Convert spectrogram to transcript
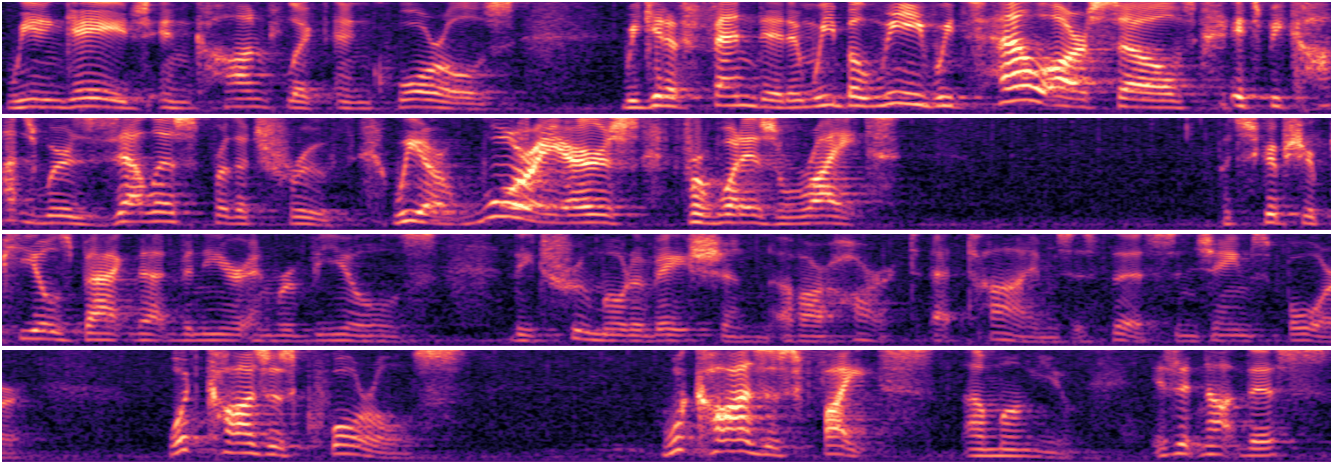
we engage in conflict and quarrels. We get offended and we believe, we tell ourselves it's because we're zealous for the truth. We are warriors for what is right. But Scripture peels back that veneer and reveals the true motivation of our heart at times is this in James 4. What causes quarrels? What causes fights among you? Is it not this?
